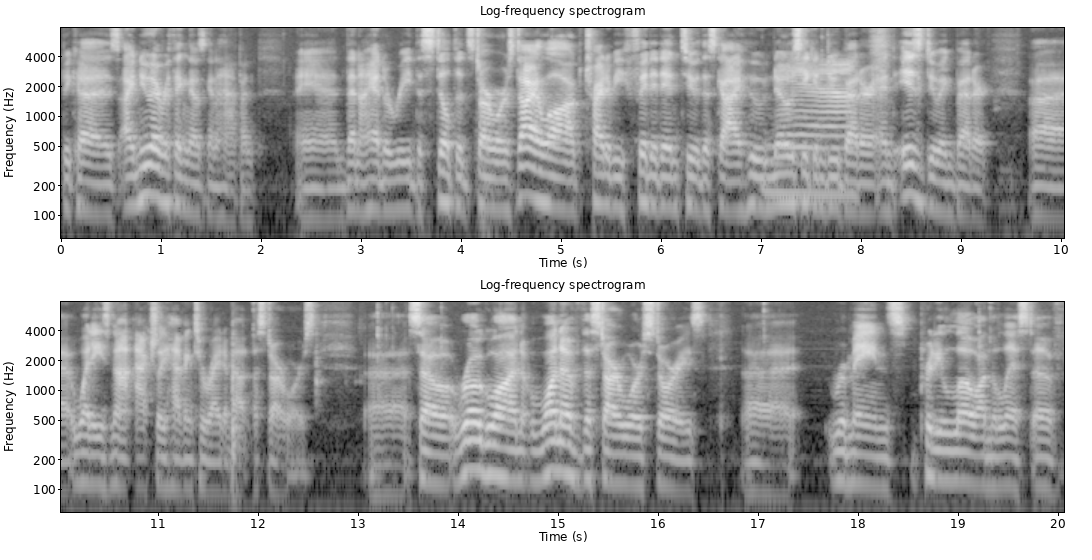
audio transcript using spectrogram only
because I knew everything that was going to happen. And then I had to read the stilted Star Wars dialogue, try to be fitted into this guy who knows he can do better and is doing better uh, when he's not actually having to write about a Star Wars. Uh, so Rogue One, one of the Star Wars stories, uh, remains pretty low on the list of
